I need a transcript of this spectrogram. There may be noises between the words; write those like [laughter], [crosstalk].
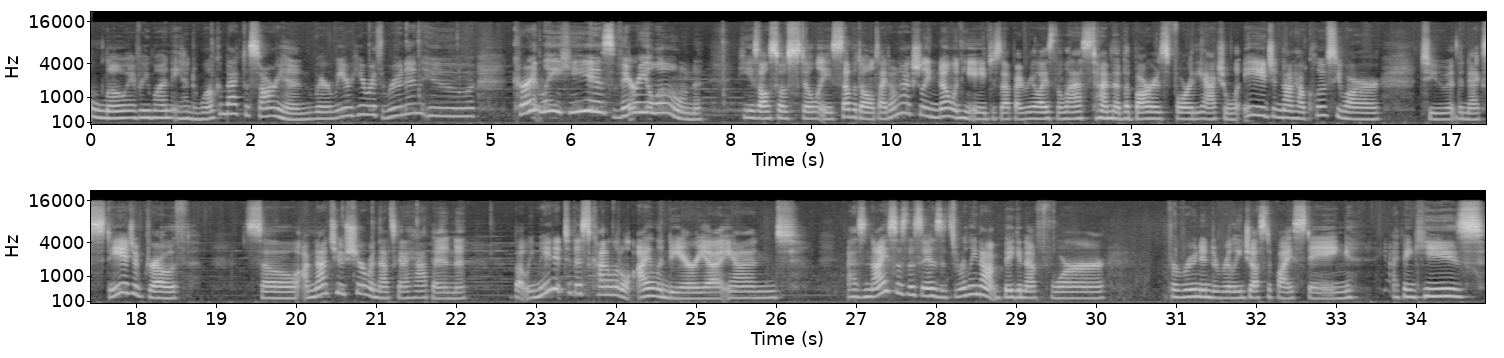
Hello everyone and welcome back to Saurian, where we are here with Runan, who currently he is very alone. He is also still a subadult. I don't actually know when he ages up. I realized the last time that the bar is for the actual age and not how close you are to the next stage of growth. So I'm not too sure when that's going to happen. But we made it to this kind of little islandy area and as nice as this is, it's really not big enough for for Runan to really justify staying. I think he's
